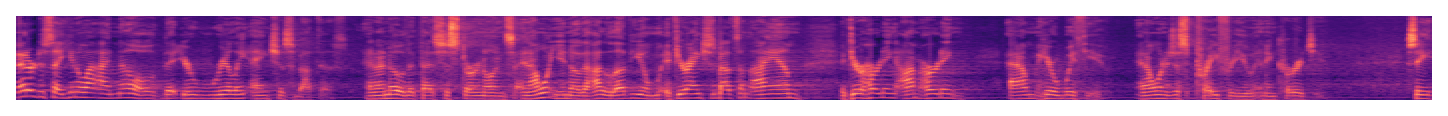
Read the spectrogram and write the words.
Better to say, you know what, I know that you're really anxious about this. And I know that that's just stirring on. And I want you to know that I love you. And if you're anxious about something, I am. If you're hurting, I'm hurting. And I'm here with you. And I want to just pray for you and encourage you. See,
